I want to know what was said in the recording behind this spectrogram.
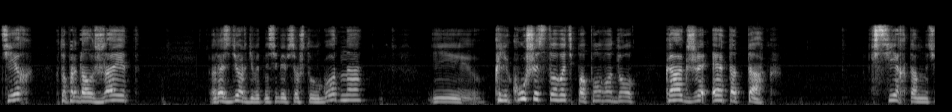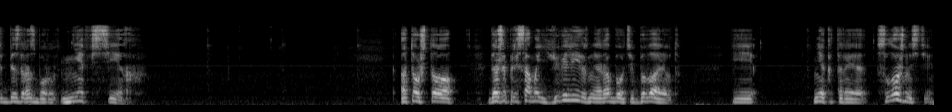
тех, кто продолжает раздергивать на себе все, что угодно, и кликушествовать по поводу «как же это так?» Всех там, значит, без разбору. Не всех. а то, что даже при самой ювелирной работе бывают и некоторые сложности,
